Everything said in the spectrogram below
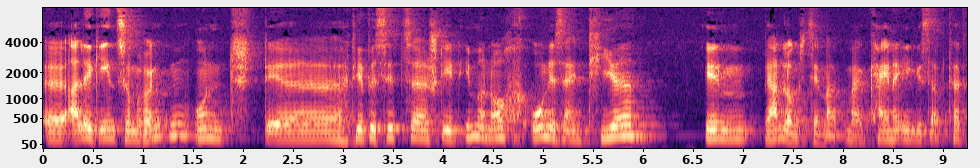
alle gehen zum Röntgen und der Tierbesitzer steht immer noch ohne sein Tier im Behandlungszimmer, weil keiner ihm gesagt hat,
